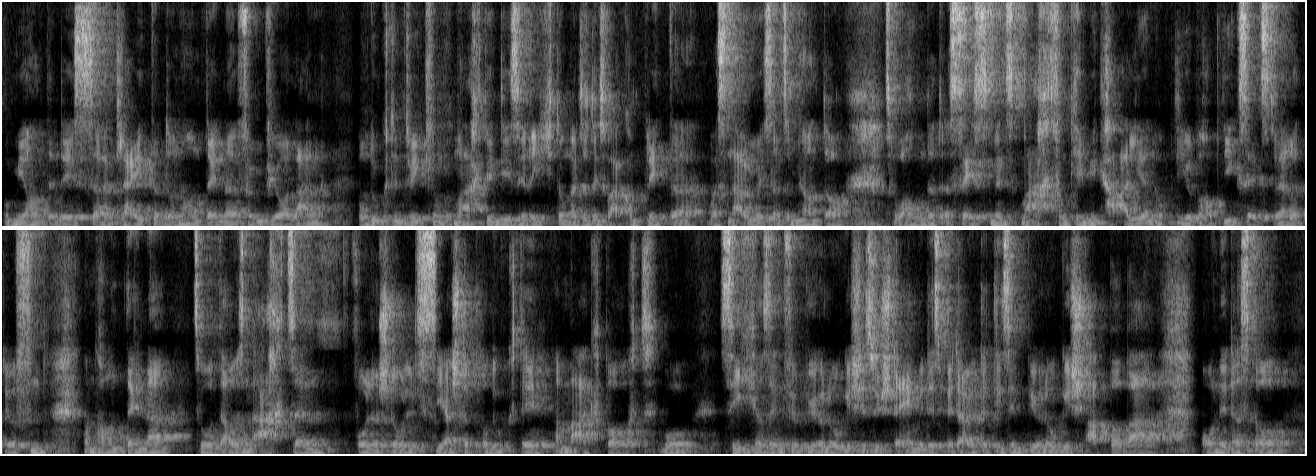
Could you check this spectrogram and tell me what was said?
Und wir haben das äh, geleitet und haben dann fünf Jahre lang Produktentwicklung gemacht in diese Richtung. Also das war komplett äh, was Neues. Also wir haben da 200 Assessments gemacht von Chemikalien, ob die überhaupt eingesetzt werden dürfen und haben dann 2018 äh, voller Stolz die ersten Produkte am Markt gebracht, wo sicher sind für biologische Systeme. Das bedeutet, die sind biologisch abbaubar, ohne dass da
